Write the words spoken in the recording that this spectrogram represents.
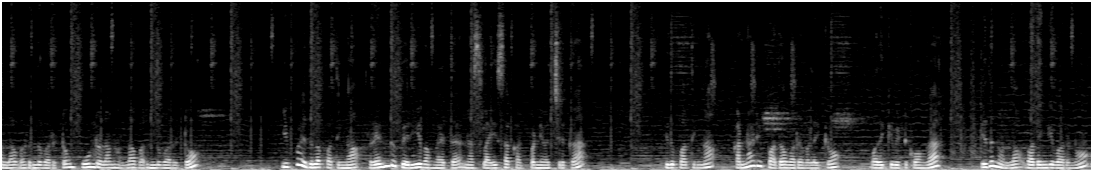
நல்லா வறுந்து வரட்டும். பூண்டெல்லாம் நல்லா வறுந்து வரட்டும். இப்போ இதில் பார்த்திங்கன்னா ரெண்டு பெரிய வெங்காயத்தை நான் ஸ்லைஸாக கட் பண்ணி வச்சுருக்கேன். இது பார்த்திங்கன்னா கண்ணாடி பதம் வர வரைக்கும் வதக்கி விட்டுக்கோங்க. இது நல்லா வதங்கி வரணும்.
